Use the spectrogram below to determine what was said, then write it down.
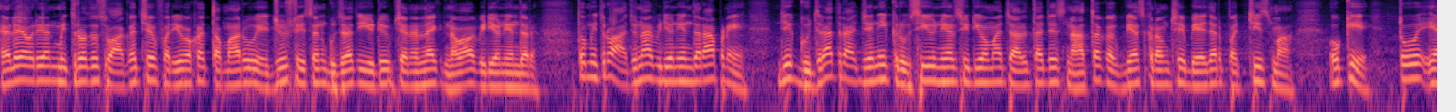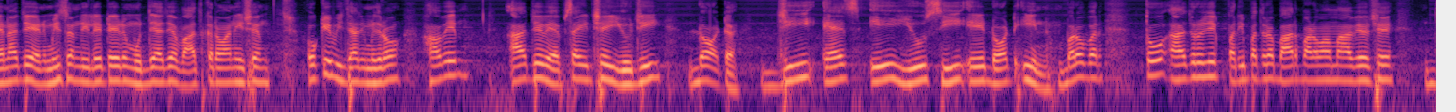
Hello everyone મિત્રો, તો સ્વાગત છે. ફરી વખત તમારું એજ્યુસ્ટેશન ગુજરાતી યુટ્યુબ ચેનલના એક નવા વિડીયોની અંદર. તો મિત્રો, આજના વિડીયોની અંદર આપણે જે ગુજરાત રાજ્યની કૃષિ યુનિવર્સિટીઓમાં ચાલતા જે સ્નાતક અભ્યાસક્રમ છે બે હજાર પચીસમાં, ઓકે, તો એના જે એડમિશન રિલેટેડ મુદ્દે આજે વાત કરવાની છે. ઓકે વિદ્યાર્થી મિત્રો, હવે આ જે વેબસાઇટ છે UG dot G S A U C A dot in બરાબર? તો આજરોજ એક પરિપત્ર બહાર પાડવામાં આવ્યો છે,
